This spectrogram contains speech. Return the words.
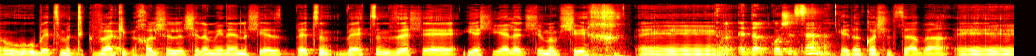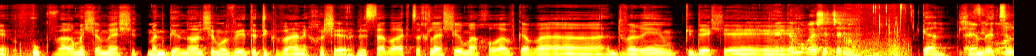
הוא, הוא בעצם התקווה כביכול של, של המין האנושי, אז בעצם, בעצם זה שיש ילד שממשיך... את דרכו של סבא. את דרכו של סבא. אה, הוא כבר משמש את מנגנון שמוביל את התקווה אני חושב וסבא רק צריך להשאיר מאחוריו כמה דברים כדי ש... את המורשת שלו. כן, שהם בעצם,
